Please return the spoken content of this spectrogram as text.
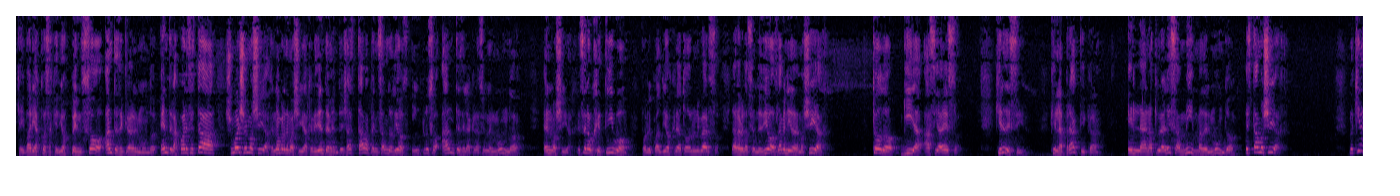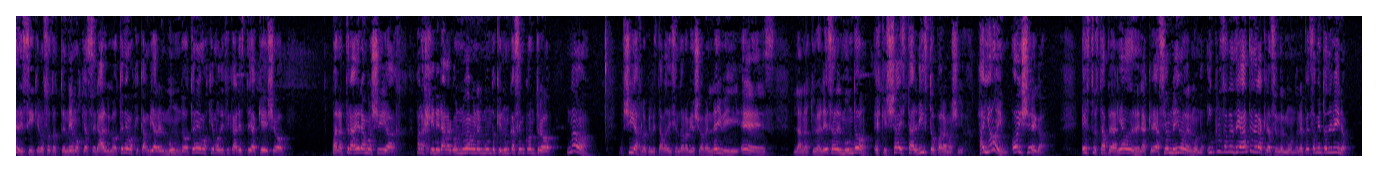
que hay varias cosas que Dios pensó antes de crear el mundo, entre las cuales está Shmoy Mashiach, el nombre de Mashiach, evidentemente. Ya estaba pensando Dios, incluso antes de la creación del mundo, en Mashiach. Es el objetivo por el cual Dios crea todo el universo. La revelación de Dios, la venida de Mashiach, todo guía hacia eso. Quiere decir que en la práctica, en la naturaleza misma del mundo, está Mashiach. No quiere decir que nosotros tenemos que hacer algo, tenemos que cambiar el mundo, tenemos que modificar esto y aquello para traer a Moshiach, para generar algo nuevo en el mundo que nunca se encontró. No. Moshiach, lo que le estaba diciendo a Rabbi Yoshua Ben Levi, es la naturaleza del mundo, es que ya está listo para Moshiach. Hayoim, hoy llega. Esto está planeado desde la creación misma del mundo, incluso desde antes de la creación del mundo, en el pensamiento divino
